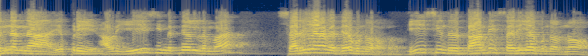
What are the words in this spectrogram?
என்னென்ன எப்படி அப்படி ஈஸி மெத்தேடில் நம்ம சரியான மெத்தேட கொண்டு வரோம். ஈஸின்றதை தாண்டி சரியாக கொண்டு வரணும்.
